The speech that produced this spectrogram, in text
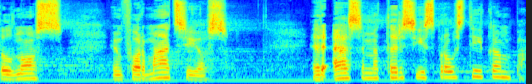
pilnos informacijos ir esame tarsi įsprausti į kampą.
